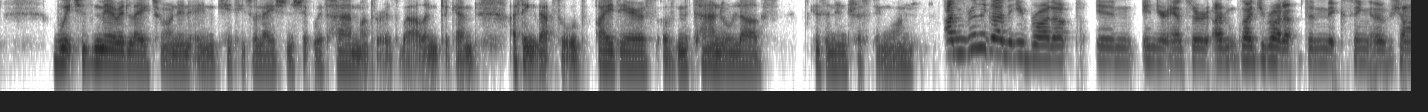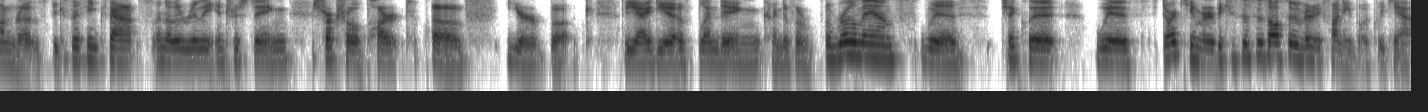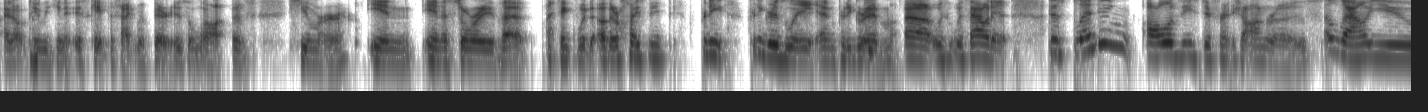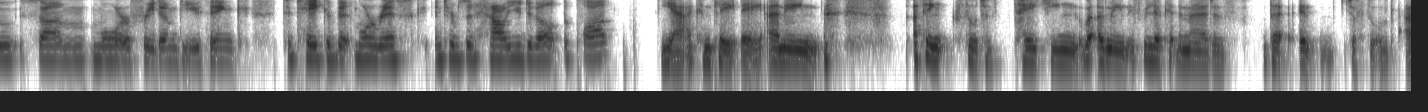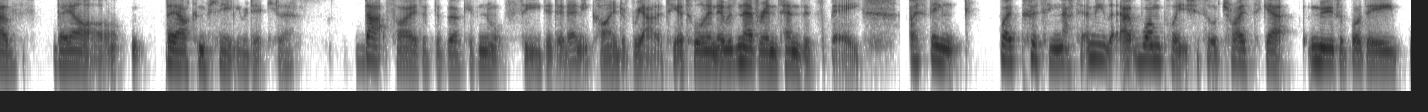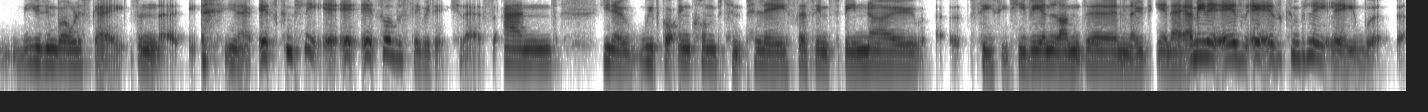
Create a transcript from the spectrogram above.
which is mirrored later on in, in Kitty's relationship with her mother as well. And again, I think that sort of idea of, of maternal love is an interesting one. I'm really glad that you brought up in in your answer. I'm glad you brought up the mixing of genres because I think that's another really interesting structural part of your book. The idea of blending kind of a, a romance with chick lit with dark humor because this is also a very funny book. We can't I don't think we can escape the fact that there is a lot of humor in in a story that I think would otherwise be pretty pretty grisly and pretty grim uh, with, without it. Does blending all of these different genres allow you some more freedom, do you think, to take a bit more risk in terms of how you develop the plot? Yeah, completely. I mean, I think sort of taking I mean, if we look at the murders that it, just sort of as they are, they are completely ridiculous. That side of the book is not seeded in any kind of reality at all, and it was never intended to be. I think by putting that i mean at one point she sort of tries to get move a body using roller skates and uh, you know it's complete it, it's obviously ridiculous. And you know we've got incompetent police. There seems to be no uh, cctv in london no dna i mean it is it is completely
